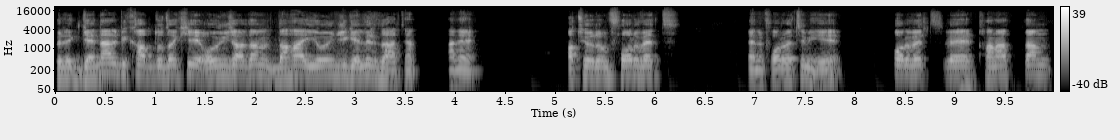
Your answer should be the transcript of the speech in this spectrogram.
Böyle genel bir kadrodaki oyunculardan daha iyi oyuncu gelir zaten. Hani atıyorum forvet Benim forvetim iyi. Forvet ve kanattan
